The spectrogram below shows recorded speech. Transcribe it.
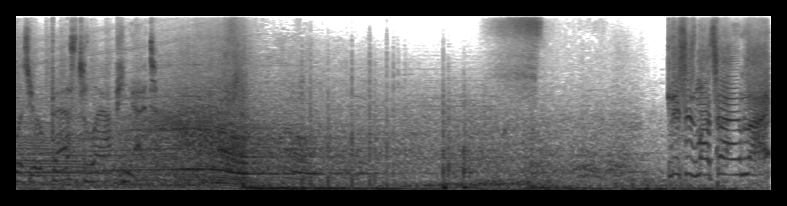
Was your best lap yet. This is my time.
